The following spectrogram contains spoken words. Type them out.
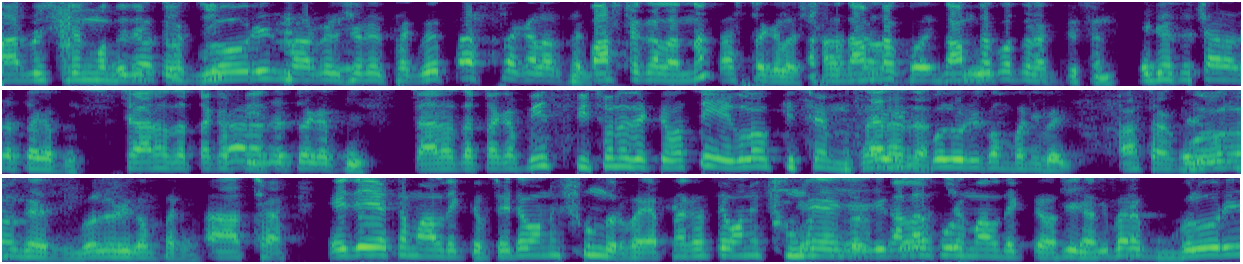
মার্বেল শেডের মধ্যে দেখতে পাচ্ছি। গ্লোরিন মার্বেল শেডের থাকবে। পাঁচটা কালার থাকবে। পাঁচটা কালার না? পাঁচটা কালার আচ্ছা দামটা দামটা কত রাখতেছেন? এটা হচ্ছে চার হাজার টাকা পিস চার হাজার টাকা পিস হাজার টাকা পিস চার হাজার টাকা পিস পিছনে দেখতে পাচ্ছি এগুলো কি সেম চার হাজার? কোম্পানি ভাই। আচ্ছা গোলরি কোম্পানি আচ্ছা এই যে একটা মাল দেখতে পাচ্ছি এটা অনেক সুন্দর ভাই আপনার কাছে অনেক সুন্দর সুন্দর কালারফুল মাল দেখতে পাচ্ছি এবার গোলরি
